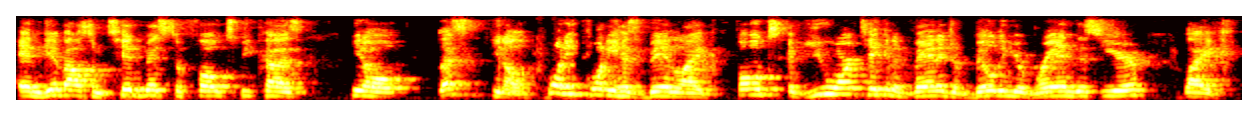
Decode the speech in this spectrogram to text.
and give out some tidbits to folks because you know let's you know 2020 has been like folks if you aren't taking advantage of building your brand this year like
